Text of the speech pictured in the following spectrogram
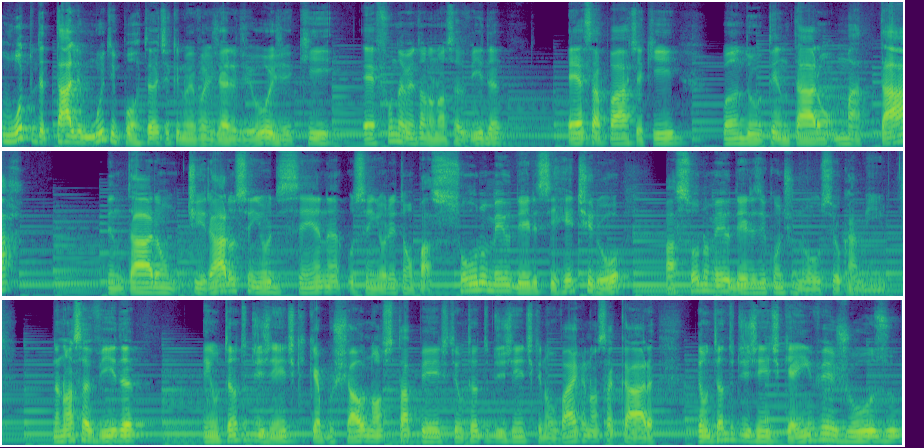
um outro detalhe muito importante aqui no Evangelho de hoje, que é fundamental na nossa vida, é essa parte aqui, quando tentaram matar, tentaram tirar o Senhor de cena, o Senhor então passou no meio deles, se retirou, passou no meio deles e continuou o seu caminho. Na nossa vida, tem um tanto de gente que quer puxar o nosso tapete, tem um tanto de gente que não vai com a nossa cara, tem um tanto de gente que é invejoso,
